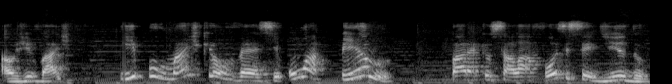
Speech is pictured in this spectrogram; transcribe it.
aos rivais e por mais que houvesse um apelo para que o Salah fosse cedido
